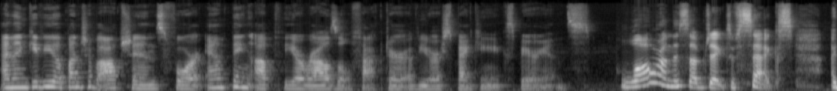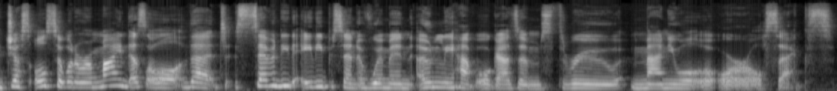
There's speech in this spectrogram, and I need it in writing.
and then give you a bunch of options for amping up the arousal factor of your spanking experience. While we're on the subject of sex, I just also want to remind us all that 70 to 80% of women only have orgasms through manual or oral sex.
